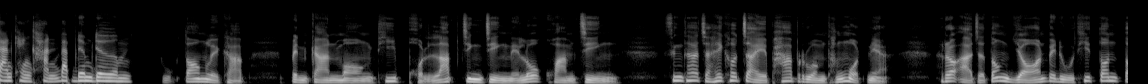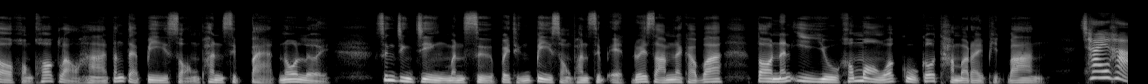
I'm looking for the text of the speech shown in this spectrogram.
การแข่งขันแบบเดิมถูกต้องเลยครับ เป็นการมองที่ผลลัพธ์จริง ๆ ในโลกความจริง ซึ่งถ้าจะให้เข้าใจภาพรวมทั้งหมดเนี่ย เราอาจจะต้องย้อนไปดูที่ต้นตอของข้อกล่าวหาตั้งแต่ปี 2018 โน่นเลย ซึ่งจริง ๆ มันสืบไปถึงปี 2011 ด้วยซ้ำนะครับว่า ตอนนั้น EU เขามองว่า Google ทำอะไรผิดบ้าง ใช่ค่ะ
